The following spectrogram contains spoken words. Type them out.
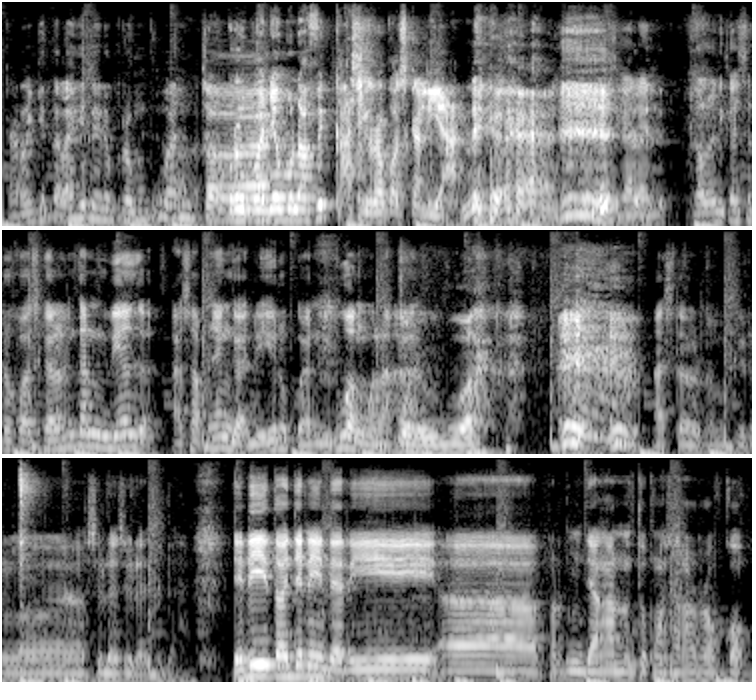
Karena kita lahir dari perempuan, Kalau perempuannya munafik kasih rokok sekalian. Sekalian kalau dikasih rokok sekalian kan dia nggak asapnya nggak dihirup kan, dibuang malah. Waduh buah. Astagfirullah. Sudah, sudah, sudah. Jadi itu aja nih dari eh, perbincangan untuk masalah rokok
